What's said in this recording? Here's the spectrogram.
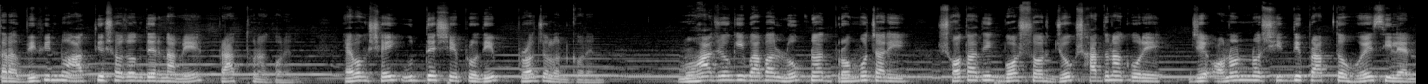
তারা বিভিন্ন আত্মীয় স্বজনদের নামে প্রার্থনা করেন এবং সেই উদ্দেশ্যে প্রদীপ প্রজ্বলন করেন। মহাযোগী বাবা লোকনাথ ব্রহ্মচারী শতাধিক বৎসর যোগ সাধনা করে যে অনন্য সিদ্ধিপ্রাপ্ত হয়েছিলেন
